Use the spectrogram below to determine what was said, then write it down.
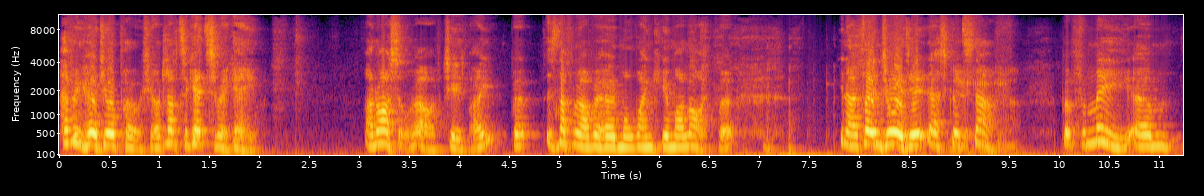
having heard your poetry, I'd love to get to a game." And I thought, "Oh, cheers, mate," but there's nothing I've ever heard more wanky in my life. But you know, if they enjoyed it, that's good Yeah, stuff. yeah. But for me, um,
